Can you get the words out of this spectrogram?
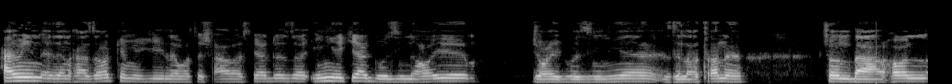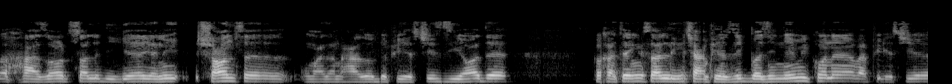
همین ادن هزارد که میگی لباسش عوض کرد رضا این یکی از گزینه های جایگزینی زلاتانه چون به هر حال هازارد سال دیگه یعنی شانس اومدن هازارد به پی اس جی زیاده. به خاطر این سال دیگه Champions League بازی نمی‌کنه و پی اس جی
